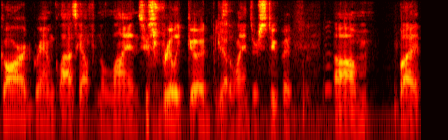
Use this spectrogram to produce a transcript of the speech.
guard Graham Glasgow from the Lions, who's really good because Yep. the Lions are stupid. Um, but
